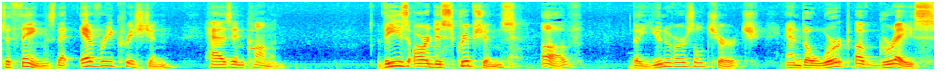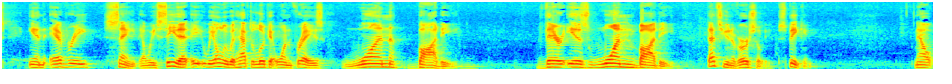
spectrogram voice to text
to things that every Christian has in common. These are descriptions of the universal church and the work of grace in every saint. And we see that we only would have to look at one phrase one body. There is one body. That's universally speaking. Now,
